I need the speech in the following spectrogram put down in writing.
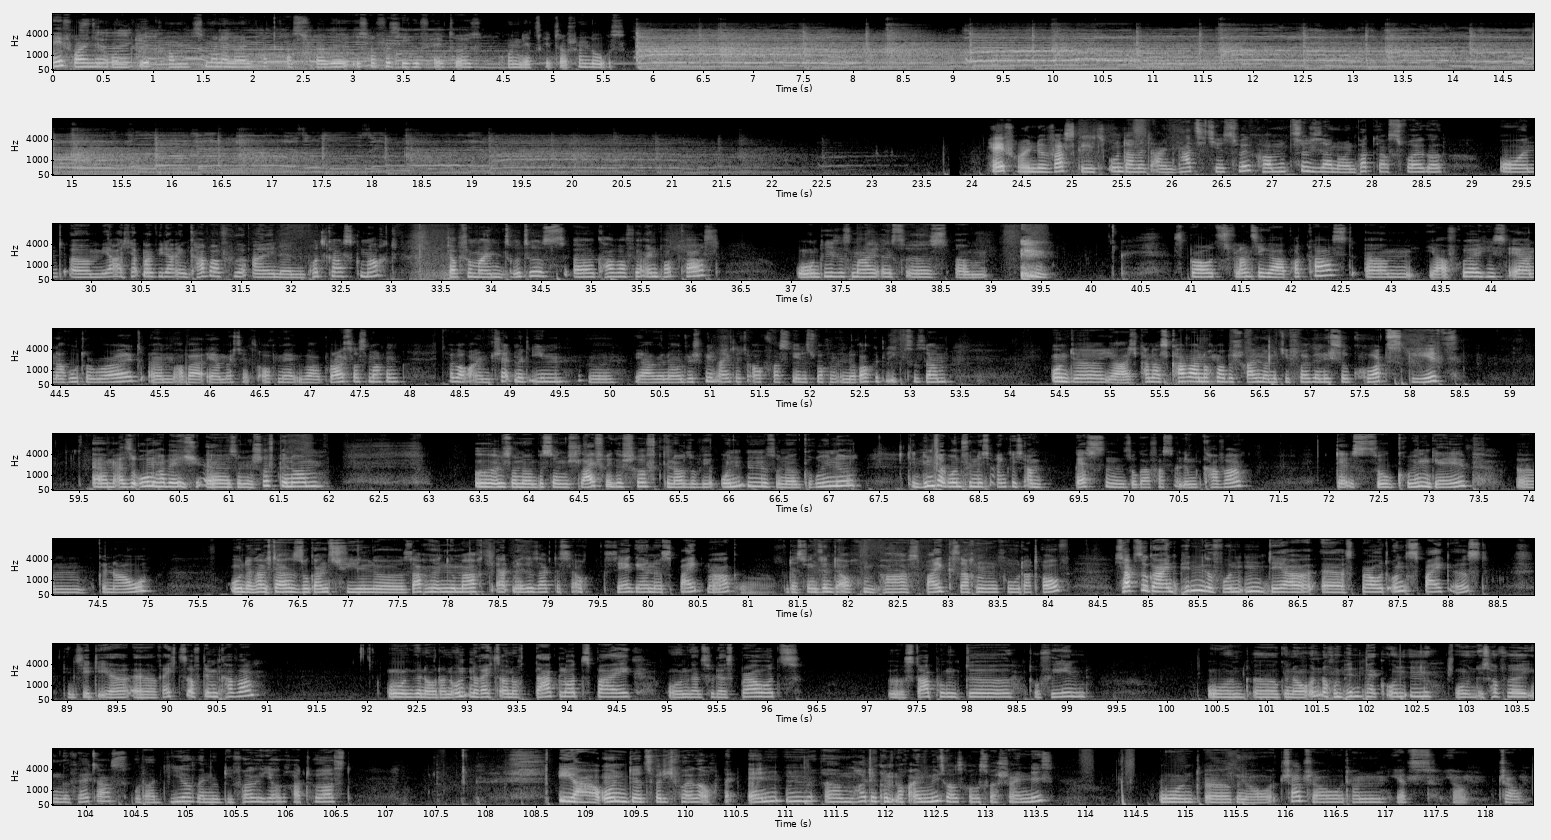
Hey Freunde und willkommen zu meiner neuen Podcast-Folge. Ich hoffe, es hier gefällt euch und jetzt geht's auch schon los. Hey Freunde, was geht? Und damit ein herzliches Willkommen zu dieser neuen Podcast-Folge. Und ähm, ja, ich habe mal wieder ein Cover für einen Podcast gemacht. Ich glaube schon mein drittes äh, Cover für einen Podcast. Und dieses Mal ist es ähm, Sprouts pflanziger Podcast. Ähm, ja, früher hieß er Naruto World, ähm, aber er möchte jetzt auch mehr über Brawl Stars machen. Ich habe auch einen Chat mit ihm. Äh, ja, genau. Und wir spielen eigentlich auch fast jedes Wochenende Rocket League zusammen. Und äh, ja, ich kann das Cover nochmal beschreiben, damit die Folge nicht so kurz geht. Ähm, also oben habe ich äh, so eine Schrift genommen. Äh, so eine bisschen schleifrige Schrift, genauso wie unten, so eine grüne. Den Hintergrund finde ich eigentlich am besten sogar fast an dem Cover. Der ist so grün-gelb. Ähm, genau. Und dann habe ich da so ganz viele Sachen hingemacht. Er hat mir gesagt, dass er auch sehr gerne Spike mag. Und deswegen sind da auch ein paar Spike-Sachen so da drauf. Ich habe sogar einen Pin gefunden, der äh, Sprout und Spike ist. Den seht ihr äh, rechts auf dem Cover. Und genau, dann unten rechts auch noch Dark Lord Spike und ganz viele Sprouts, äh, Starpunkte, Trophäen. Und äh, genau, und noch ein Pinpack unten. Und ich hoffe, Ihnen gefällt das. Oder dir, wenn du die Folge hier gerade hörst. Ja, und jetzt werde ich die Folge auch beenden. Ähm, heute kommt noch ein Mythos raus wahrscheinlich. Und äh, genau, ciao, ciao. Dann jetzt, ja, ciao.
